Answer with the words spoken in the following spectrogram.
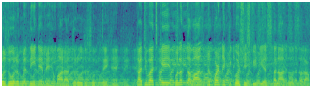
حضور مدینے میں ہمارا درود سنتے ہیں۔ گج وج کے بلند آواز میں پڑھنے کی کوشش کیجیے و سلام۔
